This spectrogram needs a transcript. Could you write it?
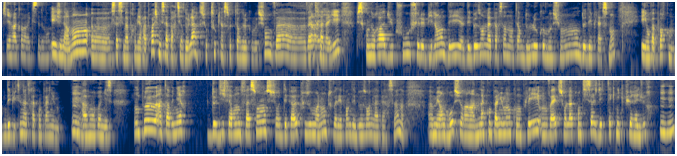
qui est raccord avec ses demandes. Et généralement, euh, ça c'est ma première approche, mais c'est à partir de là, surtout que l'instructeur de locomotion va va travailler, puisqu'on aura du coup fait le bilan des, des besoins de la personne en termes de locomotion, de déplacement et on va pouvoir débuter notre accompagnement hmm. avant remise. On peut intervenir de différentes façons sur des périodes plus ou moins longues, tout va dépendre des besoins de la personne. Euh, mais en gros, sur un accompagnement complet, on va être sur l'apprentissage des techniques pures et dures mm-hmm.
